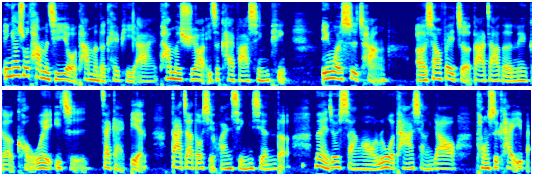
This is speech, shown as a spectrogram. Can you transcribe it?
应该说他们其实有他们的 KPI，他们需要一直开发新品，因为市场呃消费者大家的那个口味一直在改变，大家都喜欢新鲜的。那你就想哦，如果他想要同时开一百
